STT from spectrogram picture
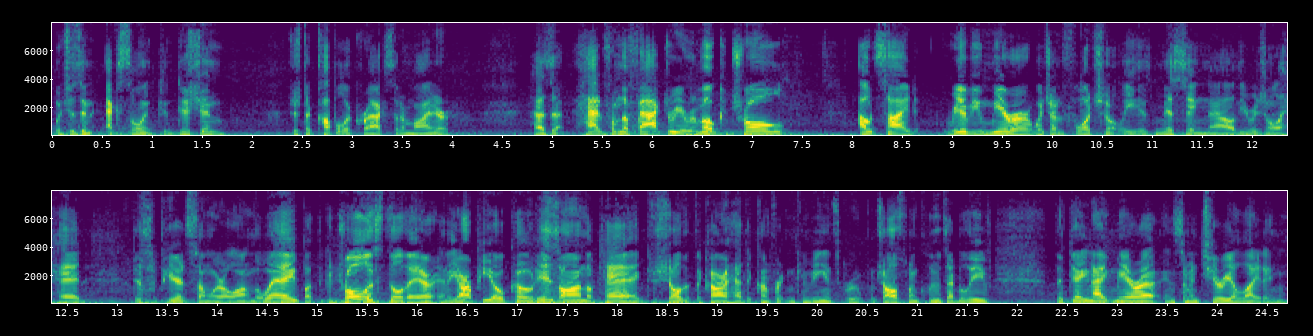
which is in excellent condition just a couple of cracks that are minor. Has a, had from the factory a remote control outside rear view mirror, which unfortunately is missing now. The original head disappeared somewhere along the way, but the control is still there and the RPO code is on the tag to show that the car had the comfort and convenience group, which also includes, I believe, the day-night mirror and some interior lighting.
